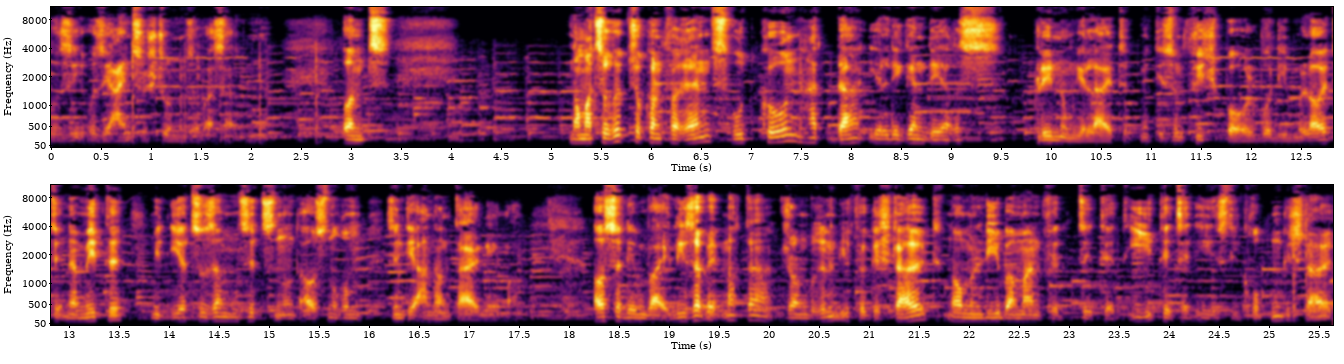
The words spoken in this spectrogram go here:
wo sie, wo sie Einzelstunden sowas hatten. Ne? Und nochmal zurück zur Konferenz. Ruth Kohn hat da ihr legendäres Plenum geleitet mit diesem Fishbowl, wo die Leute in der Mitte mit ihr zusammensitzen und außenrum sind die anderen Teilnehmer. Außerdem war Elisabeth noch da, John Brindley für Gestalt, Norman Liebermann für TZI, TZI ist die Gruppengestalt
